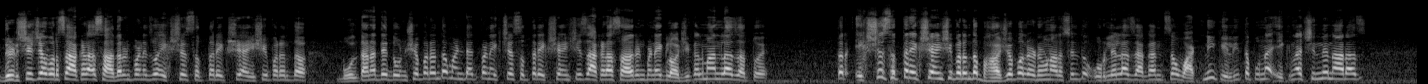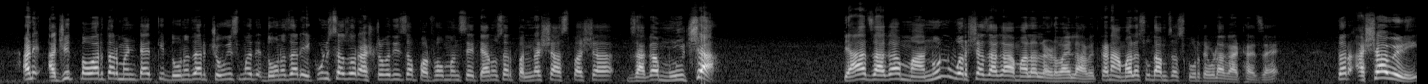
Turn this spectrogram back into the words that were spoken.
दीडशेच्या वरचा आकडा साधारणपणे जो एकशे सत्तर एकशे ऐंशीपर्यंत बोलताना ते दोनशेपर्यंत म्हणतात पण एकशे सत्तर एकशे ऐंशीचा आकडा साधारणपणे एक लॉजिकल मानला जातोय. तर एकशे सत्तर एकशे ऐंशीपर्यंत भाजप लढवणार असेल तर उरलेल्या जागांचं वाटणी केली तर पुन्हा एकनाथ शिंदे नाराज. आणि अजित पवार तर म्हणत आहेत की दोन हजार चोवीसमध्ये दोन हजार एकोणीसचा जो राष्ट्रवादीचा परफॉर्मन्स आहे त्यानुसार पन्नासच्या आसपासच्या जागा मूळच्या त्या जागा मानून वरच्या जागा आम्हाला लढवायला हवेत. कारण आम्हाला सुद्धा आमचा स्कोर तेवढा गाठायचा आहे. तर अशा वेळी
